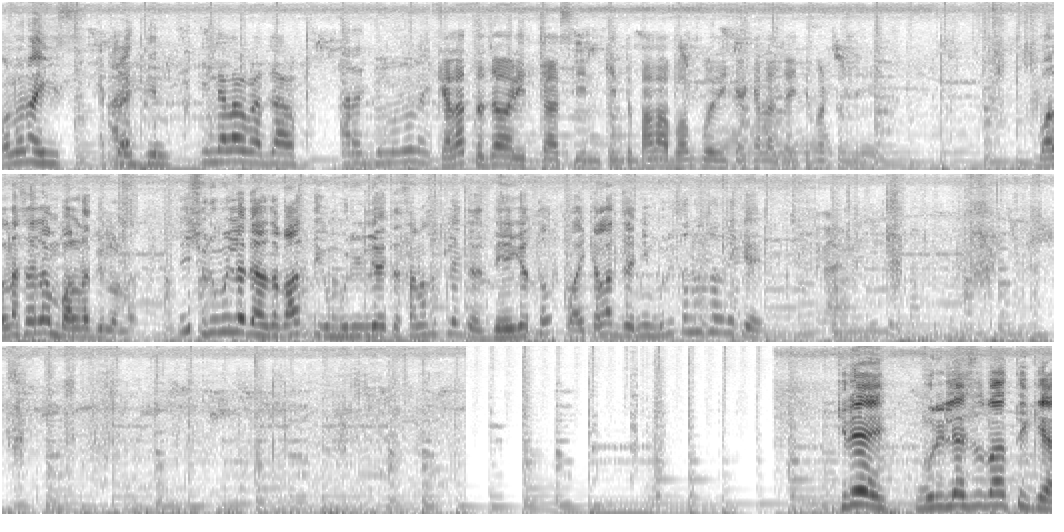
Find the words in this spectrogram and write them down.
মনে রাখিস আরেকদিন কিনে লাও যাও। আরেকদিন মনে রাখিস। খেলা তো যাওয়ার ইচ্ছা আছে কিন্তু বাবা বকবো দিকে খেলা যাইতে পারতেছে। বলটা চাইলাম বলটা দিল না। এই শুরু মিললে দেখা যাবে আজ থেকে মুড়ি লিয়াইতে সানা সুট লিয়াইতে দিয়ে গেত। ওই খেলার যায়নি মুড়ি সানা সুট নাকি? কিরে মুড়ি লিয়াইছিস বাদ থেকে?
